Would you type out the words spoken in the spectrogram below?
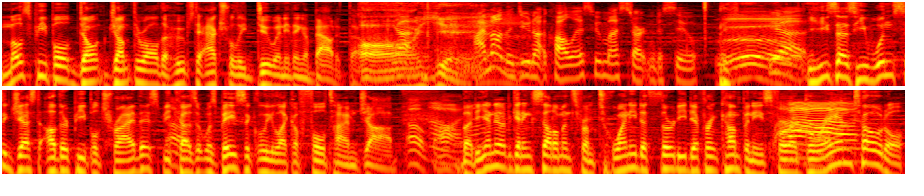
Most people don't jump through all the hoops to actually do anything about it, though. Oh, Yeah. I'm on the do not call list. Who am I starting to sue? Yeah. He says he wouldn't suggest other people try this oh. because it was basically like a full time job. Oh, God. Oh. But he ended up getting settlements from 20 to 30 different companies for a grand total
